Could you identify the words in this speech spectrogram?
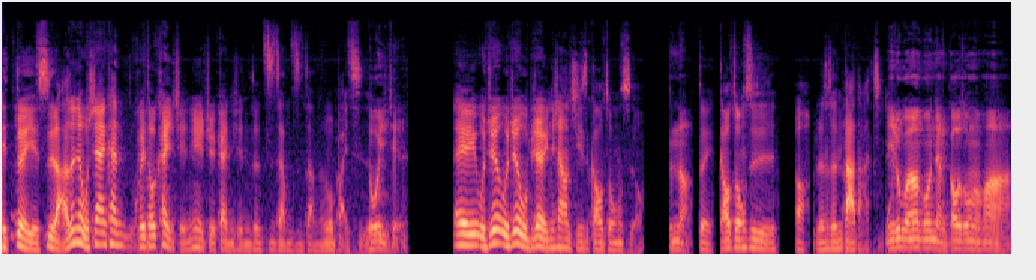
哎，对，也是啦。但是我现在看，回头看以前，你也觉得干以前这智障智障，多白痴。多以前哎，我觉得，我觉得我比较有印象，其实高中的时候。真的哦，对，高中是哦，人生大打击、啊。你如果要跟我讲高中的话，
